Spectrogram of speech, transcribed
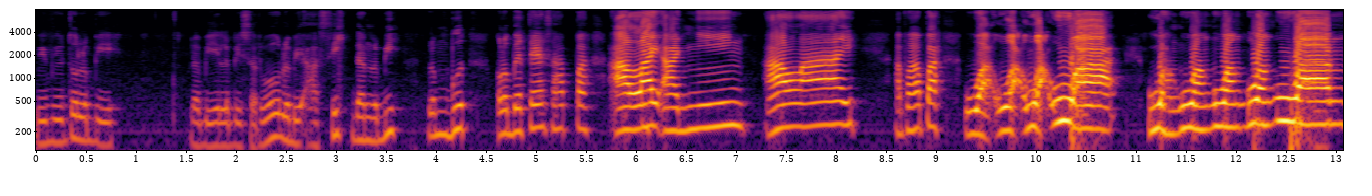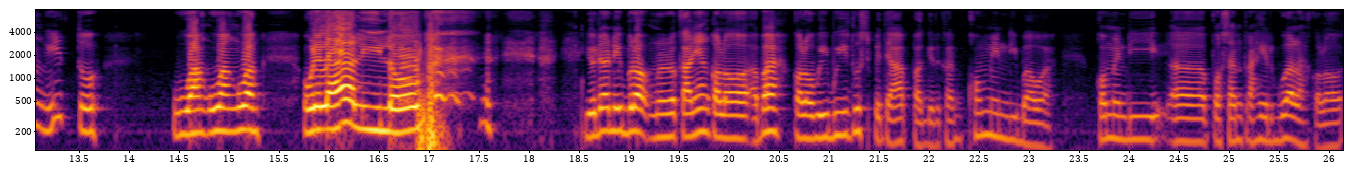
Wibu itu lebih lebih lebih seru lebih asik dan lebih lembut. Kalau BTS apa? Alay anjing. Alay apa apa uang uang uang uang uang uang uang uang uang gitu uang uang uang Ulah lilo. Yaudah nih bro, menurut kalian kalau apa kalau wibu itu seperti apa gitu kan? Komen di bawah. Komen di uh, posan terakhir gua lah kalau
